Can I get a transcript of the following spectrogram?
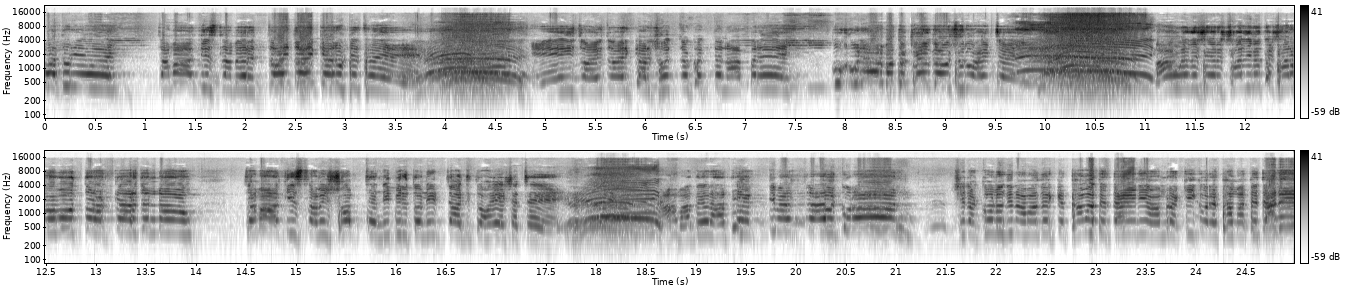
পাতুরিয়ে জামাত ইসলামের জয় জয়কার উঠেছে। এই জয় জয়কার সহ্য করতে না পারে কুকুরের মতো ঘেউ ঘেউ শুরু হয়েছে। বাংলাদেশের স্বাধীনতা সার্বভৌমত্ব রক্ষার জন্য জামাত ইসলামী সবচেয়ে নিপীড়িত, নির্যাতিত হয়ে এসেছে। আমাদের হাতে একটি মাত্র আল কোরআন সেটা কোনোদিন আমাদেরকে থামাতে আমরা কি করে থামাতে জানি?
